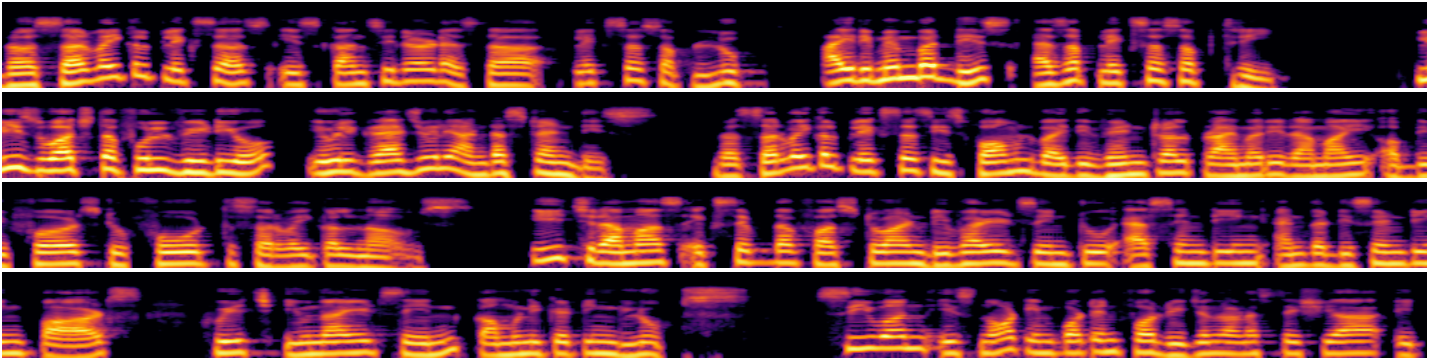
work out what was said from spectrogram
The cervical plexus is considered as the plexus of loop. I remember this as a plexus of 3 Please watch the full video, you will gradually understand this. The cervical plexus is formed by the ventral primary rami of the first to fourth cervical nerves. Each ramus except the first one divides into ascending and the descending parts which unites in communicating loops. C1 is not important for regional anesthesia, it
